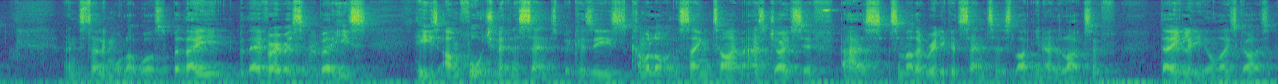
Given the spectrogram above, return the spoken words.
and Stirling Mortlock was. But they, but they're very very similar. But he's he's unfortunate in a sense because he's come along at the same time as Joseph, as some other really good centres like you know the likes of Daly, and all those guys.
